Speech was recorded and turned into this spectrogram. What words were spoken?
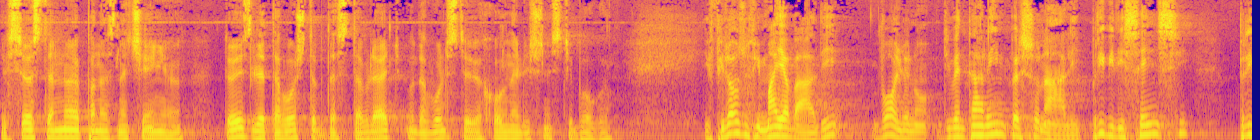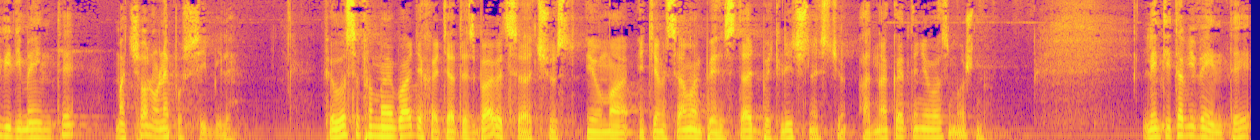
и все остальное по назначению, то есть для того, чтобы доставлять удовольствие Верховной Личности Богу. I filosofi mayavadi vogliono diventare impersonali, privi di sensi, privi di mente, ma ciò non è possibile. Философы Майавади хотят избавиться от чувств и ума и тем самым перестать быть личностью, однако это невозможно. L'entità vivente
